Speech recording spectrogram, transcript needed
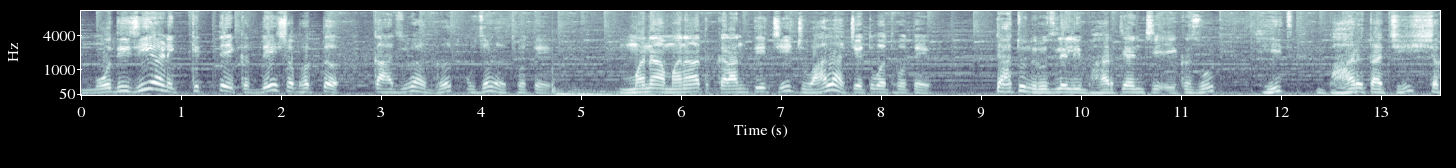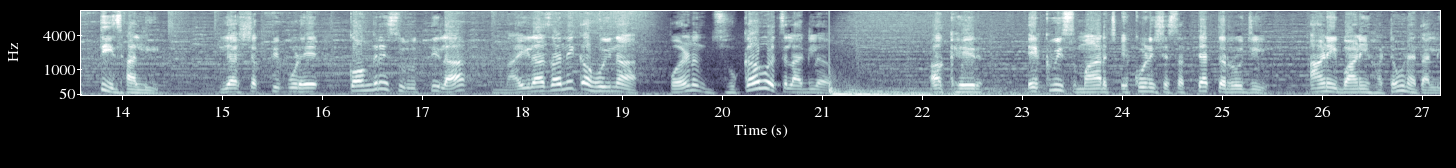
मोदीजी आणि कित्येक देशभक्त काजव्यागत उजळत होते. मनामनात क्रांतीची ज्वाला चेतवत होते. त्यातून रुजलेली भारतीयांची एकजूट हीच भारताची शक्ती झाली. या शक्तीपुढे काँग्रेस वृत्तीला नाईलाजाने का होईना पण झुकावंच लागलं. अखेर एकवीस मार्च एकोणीसशे सत्याहत्तर रोजी आणीबाणी हटवण्यात आली.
